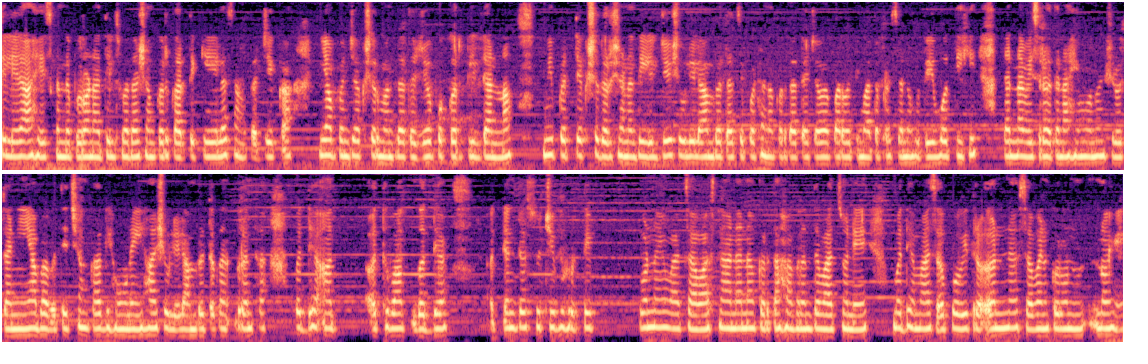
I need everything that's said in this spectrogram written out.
दिलेला आहे. स्कंदपुराणातील स्वतः शंकर कार्तिकेयला सांगतात जे का या पंचाक्षर मंत्राचा जप करतील त्यांना मी प्रत्यक्ष दर्शन देईल. जे शिवलेला अमृताचे पठण करतात त्याच्यावर पार्वती माता प्रसन्न होते व तीही त्यांना विसरत नाही. म्हणून श्रोतांनी याबाबतीत शंका घेऊ नये. हा शिवलेला अमृत ग- ग्रंथ पद्य अथवा गद्य अत्यंत सुचिभूर्ती पूर्ण वाचावा स्नान न करता हा ग्रंथ वाचू नये मध्यमास अपवित्र अन्न सवन करून नये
